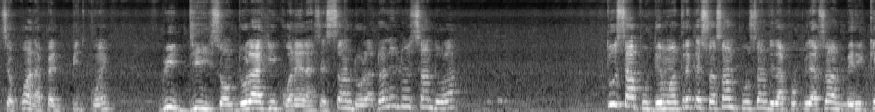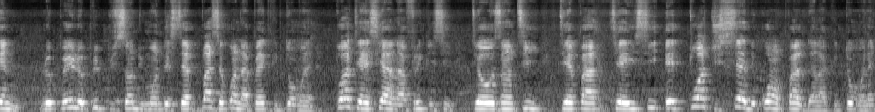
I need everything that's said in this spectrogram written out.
c'est quoi on appelle bitcoin, lui dit son dollar qu'il connaît là, c'est 100 dollars. Donnez-lui 100 dollars. Tout ça pour démontrer que 60% de la population américaine, le pays le plus puissant du monde, ne sait pas ce qu'on appelle crypto-monnaie. Toi, tu es ici en Afrique, ici, tu es aux Antilles, tu es, pas, tu es ici, et toi, tu sais de quoi on parle dans la crypto-monnaie.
